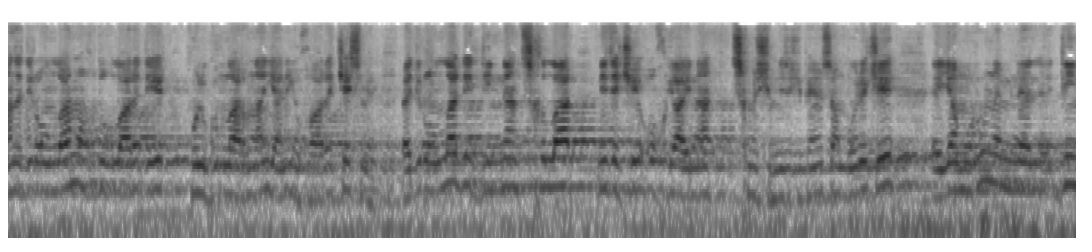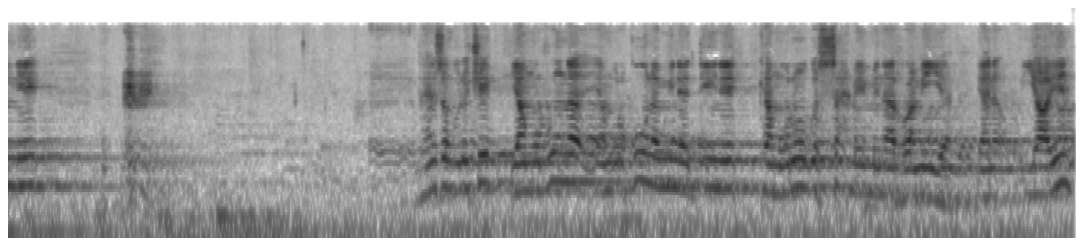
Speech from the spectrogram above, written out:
ancaq deyir, onların oxuduqları deyir, hulqumlarından, yəni yuxarı keçmir. Və deyir, onlar deyir, dindən çıxırlar, necə ki, ox yayından çıxmış kimi. Necə ki, Peyyəmsən buyurur ki, e, yamurrunə minəl dini Peyğəmbər buyurur ki, yamurruna yamurquna minəd-dini kəmuruqus sahmi minər-ramiyyə. Yəni yayın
